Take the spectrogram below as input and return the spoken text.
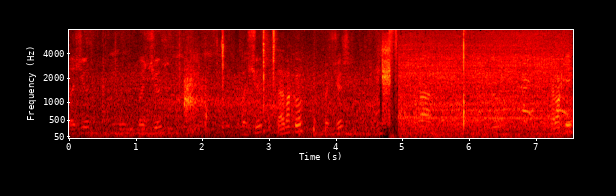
Bonjour. Bonjour. Bonjour. Ça va, Marco Bonjour. T'as marqué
